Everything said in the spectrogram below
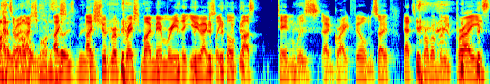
I That's love right. I, a sh- lot of I sh- those movies. I should refresh my memory that you actually thought Fast Ten was a great film. So that's probably praise.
